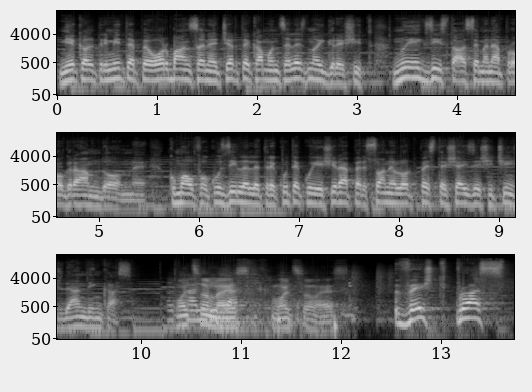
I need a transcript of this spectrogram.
Mie că-l trimite pe Orban să ne certe că am înțeles noi greșit. Nu există asemenea program, domne Cum au făcut zilele trecute cu ieșirea persoanelor peste 65 de ani din casă. Mulțumesc, mulțumesc. Vești proaspete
